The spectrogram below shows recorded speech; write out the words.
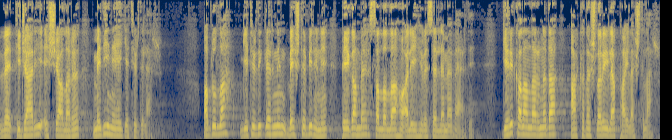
ve ticari eşyaları Medine'ye getirdiler. Abdullah getirdiklerinin beşte birini Peygamber sallallahu aleyhi ve selleme verdi. Geri kalanlarını da arkadaşlarıyla paylaştılar.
